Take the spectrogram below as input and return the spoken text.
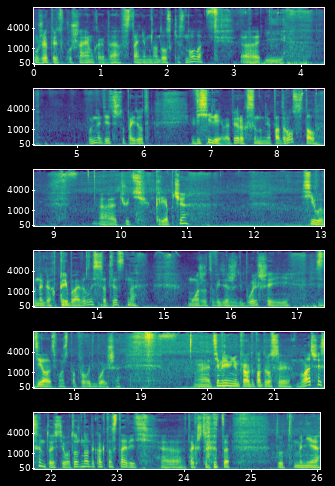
уже предвкушаем, когда встанем на доски снова. Э, и будем надеяться, что пойдет веселее. Во-первых, сын у меня подрос, стал э, чуть крепче, силы в ногах прибавилось, соответственно, может выдержать больше и сделать, может попробовать больше. Э, тем временем, правда, подрос и младший сын, то есть его тоже надо как-то ставить. Так что это тут мне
